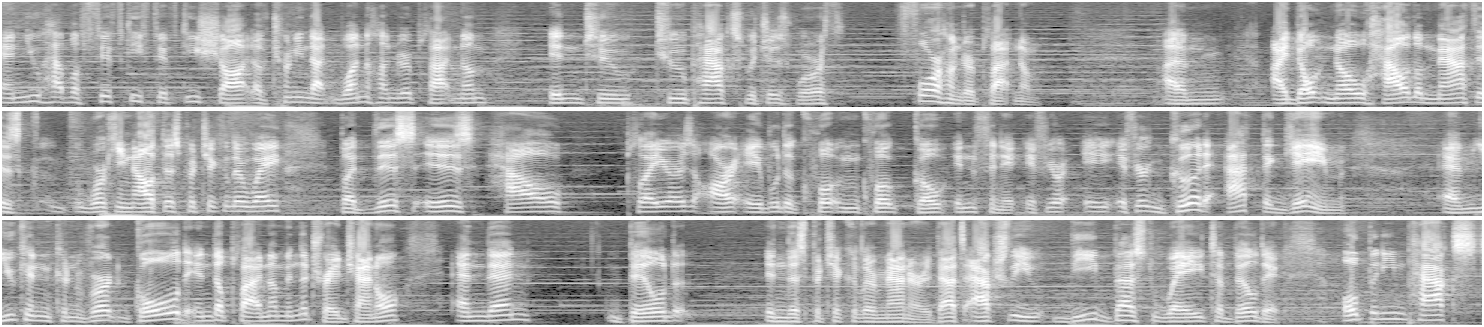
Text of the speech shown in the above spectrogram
and you have a 50-50 shot of turning that 100 platinum into two packs, which is worth 400 platinum. Um, I don't know how the math is working out this particular way, but this is how players are able to quote unquote go infinite. If you're a, if you're good at the game, and you can convert gold into platinum in the trade channel and then build in this particular manner. That's actually the best way to build it. Opening packs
